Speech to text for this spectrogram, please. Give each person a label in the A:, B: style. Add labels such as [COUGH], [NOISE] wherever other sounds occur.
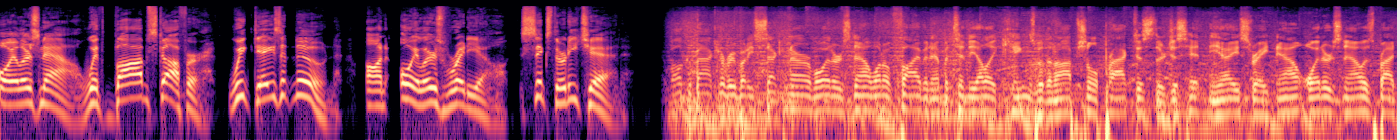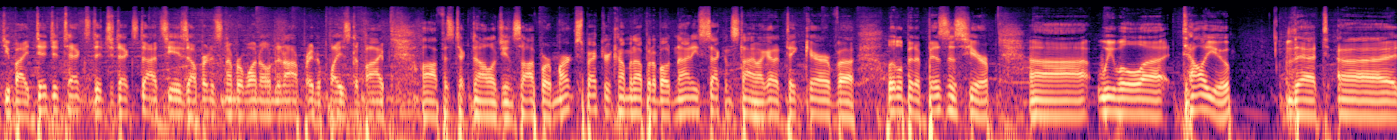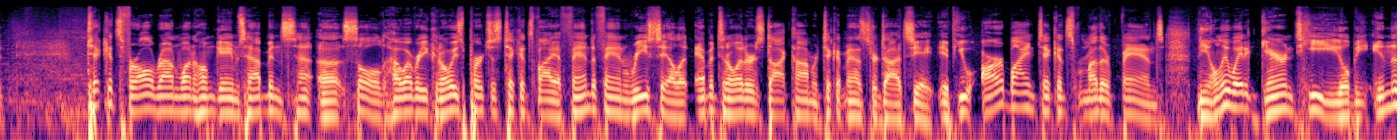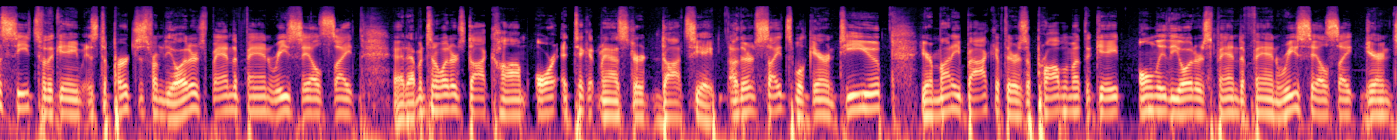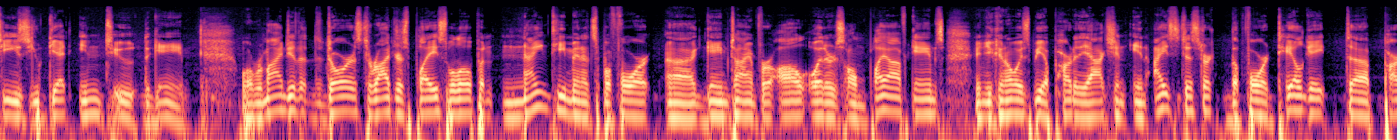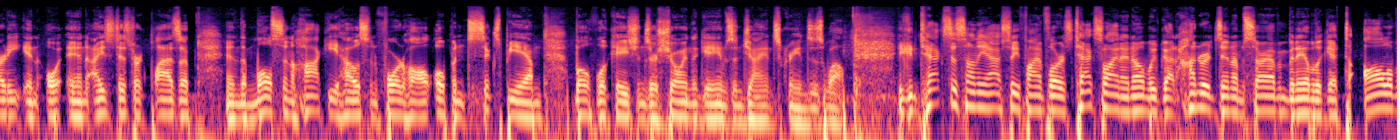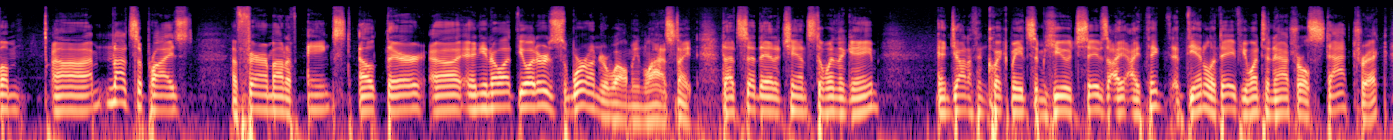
A: Oilers Now with Bob Stauffer. Weekdays at noon on Oilers Radio, 630 CHED.
B: Welcome back, everybody. Second hour of Oilers Now, 105 in Edmonton. The LA Kings with an optional practice. They're just hitting the ice right now. Oilers Now is brought to you by Digitex. Digitex.ca is Alberta's number one owned and operated place to buy office technology and software. Mark Spector coming up in about 90 seconds' time. I got to take care of a little bit of business here. Uh, we will uh, tell you that. Uh, Tickets for all round one home games have been uh, sold. However, you can always purchase tickets via fan to fan resale at EdmontonOilers.com or Ticketmaster.ca. If you are buying tickets from other fans, the only way to guarantee you'll be in the seats for the game is to purchase from the Oilers fan to fan resale site at EdmontonOilers.com or at Ticketmaster.ca. Other sites will guarantee you your money back if there is a problem at the gate. Only the Oilers fan to fan resale site guarantees you get into the game. We'll remind remind you that the doors to Rogers Place will open 90 minutes before uh, game time for all Oilers home playoff games, and you can always be a part of the action in Ice District, the Ford tailgate uh, party in in Ice District Plaza, and the Molson Hockey House in Ford Hall open 6 p.m. Both locations are showing the games and giant screens as well. You can text us on the Ashley Fine Floors text line. I know we've got hundreds in. I'm sorry I haven't been able to get to all of them. Uh, I'm not surprised a fair amount of angst out there. Uh, and you know what? The Oilers were underwhelming last night. That said, they had a chance to win the game. And Jonathan Quick made some huge saves. I, I think at the end of the day, if you went to natural stat trick,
